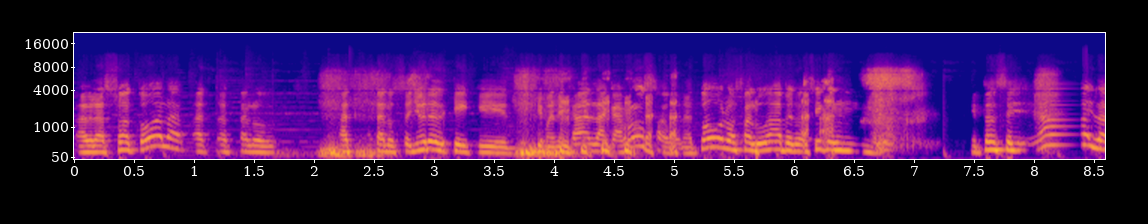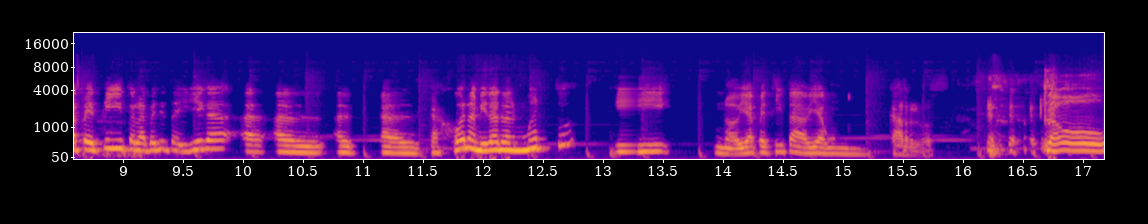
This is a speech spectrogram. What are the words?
Abrazó a todas las, hasta los, hasta los señores que, que, manejaban la carroza, bueno, a todos los saludaba, pero así con... Entonces, ¡ay, la petita, la petita! Y llega al, al, al, cajón a mirar al muerto y no había petita, había un Carlos. No.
